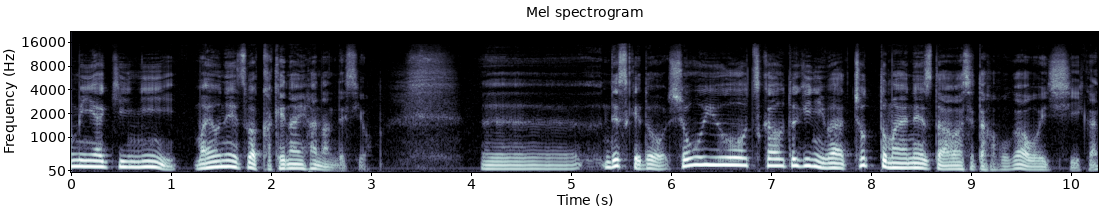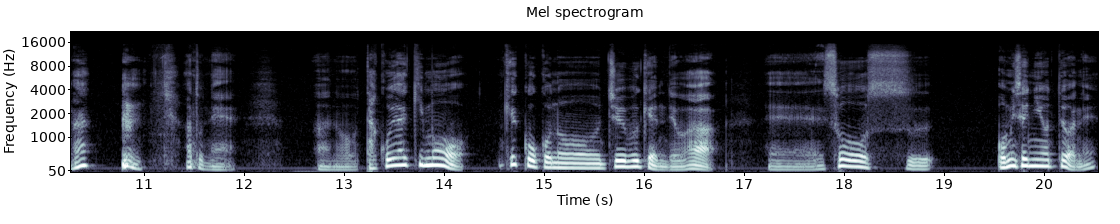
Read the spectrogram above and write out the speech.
み焼きにマヨネーズはかけない派なんですよ。えですけど醤油を使う時にはちょっとマヨネーズと合わせた方が美味しいかな。あとねあのたこ焼きも結構この中部圏では、えーソースお店によってはね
